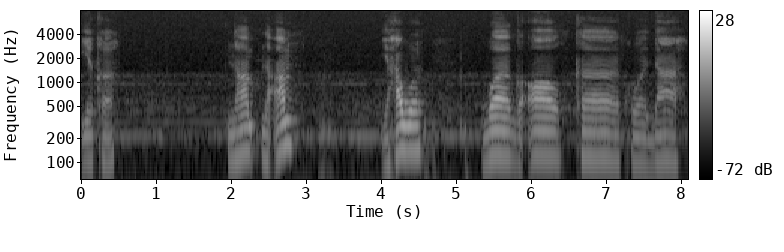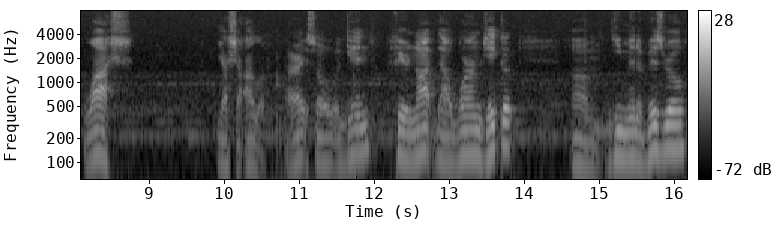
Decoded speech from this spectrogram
Yaka Nam Naam Yahweh Wa Gaal Ka Kwada Wash Yasha'ala all right, so again, fear not, thou worm Jacob, um, ye men of Israel,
